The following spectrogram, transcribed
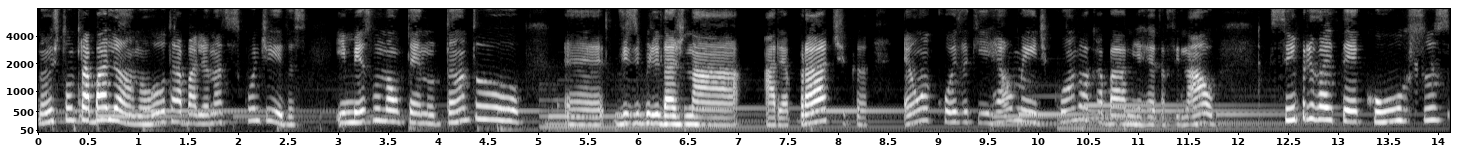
não estão trabalhando ou trabalhando às escondidas. E mesmo não tendo tanto é, visibilidade na área prática, é uma coisa que realmente, quando acabar a minha reta final, sempre vai ter cursos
